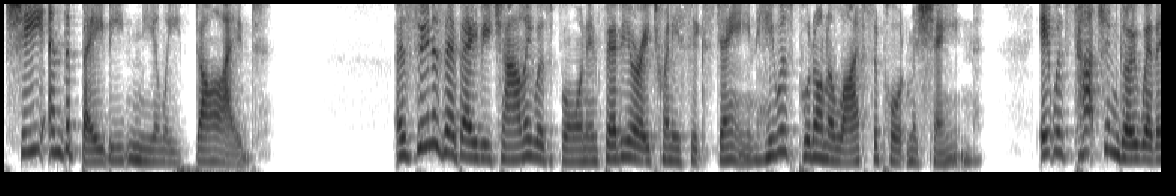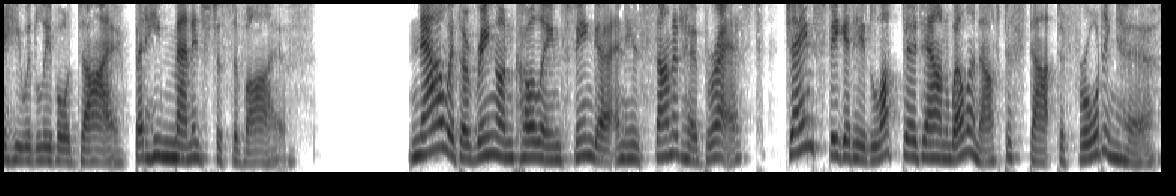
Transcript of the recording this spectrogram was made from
She and the baby nearly died. As soon as their baby Charlie was born in February 2016, he was put on a life support machine. It was touch and go whether he would live or die, but he managed to survive. Now, with a ring on Colleen's finger and his son at her breast, James figured he'd locked her down well enough to start defrauding her.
